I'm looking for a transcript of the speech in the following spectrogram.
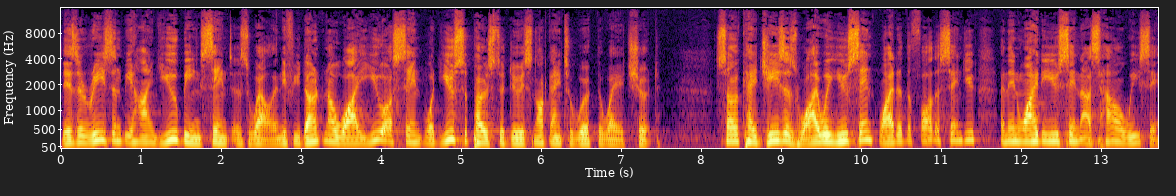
There's a reason behind you being sent as well. And if you don't know why you are sent, what you're supposed to do, it's not going to work the way it should. So, okay, Jesus, why were you sent? Why did the Father send you? And then why do you send us? How are we sent?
